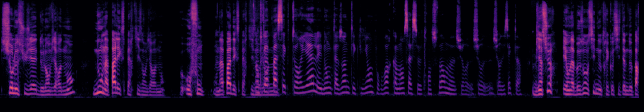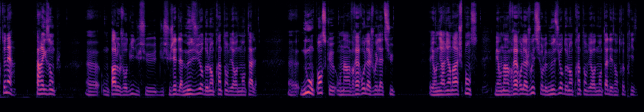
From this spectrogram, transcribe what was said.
sur le sujet de l'environnement, nous, on n'a pas l'expertise environnement au fond, on n'a pas d'expertise En tout cas, pas sectorielle, et donc tu as besoin de tes clients pour voir comment ça se transforme sur, sur, sur des secteurs. Bien sûr, et on a besoin aussi de notre écosystème de partenaires. Par exemple, euh, on parle aujourd'hui du, du, sujet de la mesure de l'empreinte environnementale. Euh, nous, on pense qu'on a un vrai rôle à jouer là-dessus. Et on y reviendra, je pense. Mais on a un vrai rôle à jouer sur la mesure de l'empreinte environnementale des entreprises.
